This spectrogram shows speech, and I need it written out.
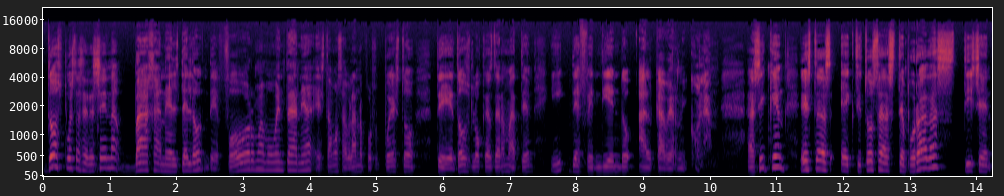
Dos puestas en escena bajan el telón de forma momentánea. Estamos hablando, por supuesto, de dos locas de Armate y defendiendo al cavernícola. Así que estas exitosas temporadas dicen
